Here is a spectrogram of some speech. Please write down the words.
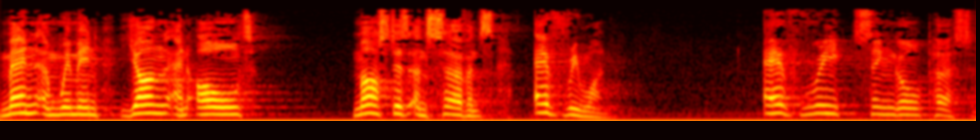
Men and women, young and old, masters and servants, everyone. Every single person.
